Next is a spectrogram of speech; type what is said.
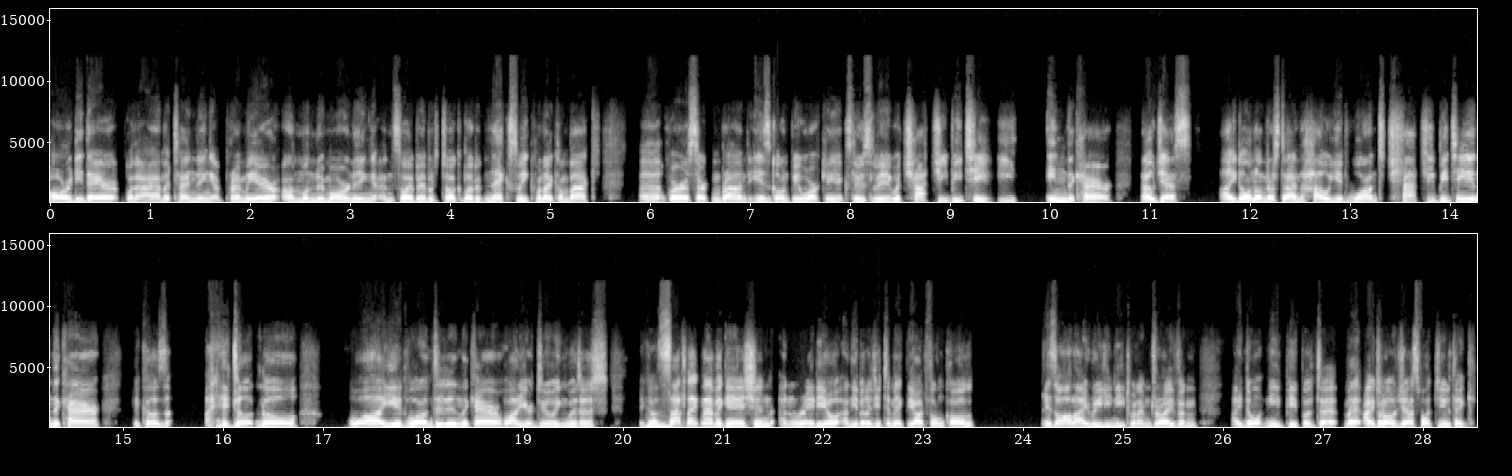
already there, but I am attending a premiere on Monday morning, and so I'll be able to talk about it next week when I come back, uh, where a certain brand is going to be working exclusively with ChatGPT in the car. Now, Jess, I don't understand how you'd want ChatGPT in the car because I don't know why you'd want it in the car, what you're doing with it, because mm. satellite navigation and radio and the ability to make the out phone call is all I really need when I'm driving. I don't need people to. I don't know, Jess. What do you think?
